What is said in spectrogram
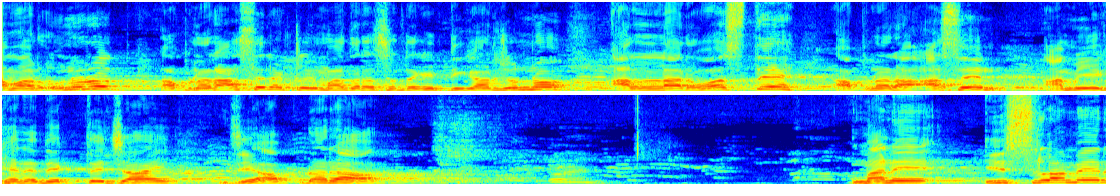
আমার অনুরোধ, আপনারা আসেন একটু এই মাদ্রাসাটাকে টিকার জন্য, আল্লাহর ওয়াস্তে আপনারা আসেন। আমি এখানে দেখতে চাই যে আপনারা মানে ইসলামের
